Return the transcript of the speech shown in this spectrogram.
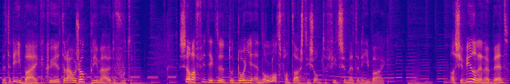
Met een e-bike kun je trouwens ook prima uit de voeten. Zelf vind ik de Dordogne en de Lot fantastisch om te fietsen met een e-bike. Als je wielrenner bent,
